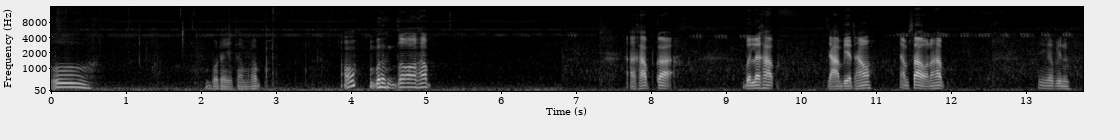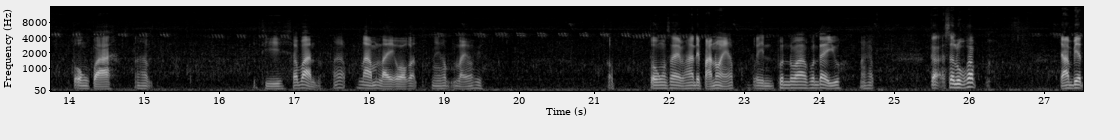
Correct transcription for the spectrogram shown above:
โอ้บ่ได้ทำครับ เอาเบิ่งต่อครับอะครับก็เบิดแล้วครับ ยามเบียดเฮายามเศร้านะครับ นี่ก็เป็นตรงป่านะครับวิธีชาวบ้านนะครับน้ำไหลออกก็นี่ครับไหลมาพี่ก็ตรงมาใส่มาได้ป่าหน่อยครับ เห็นเพิ่นว่าเพิ่นได้อยู่นะครับก็สรุปครับยามเบียด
